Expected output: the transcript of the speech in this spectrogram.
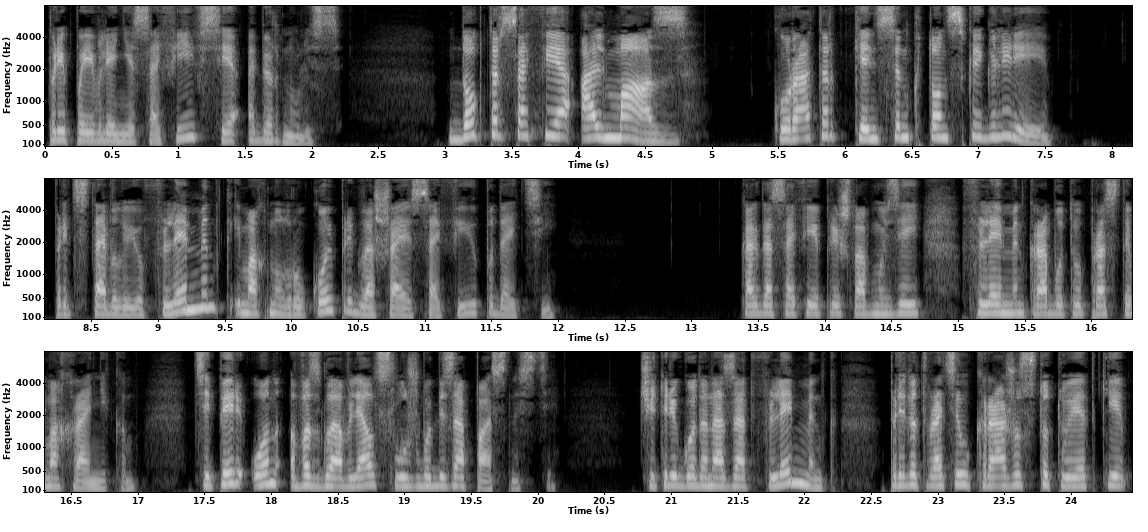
При появлении Софии все обернулись. «Доктор София Альмаз», куратор Кенсингтонской галереи. Представил ее Флеминг и махнул рукой, приглашая Софию подойти. Когда София пришла в музей, Флеминг работал простым охранником. Теперь он возглавлял службу безопасности. Четыре года назад Флеминг предотвратил кражу статуэтки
